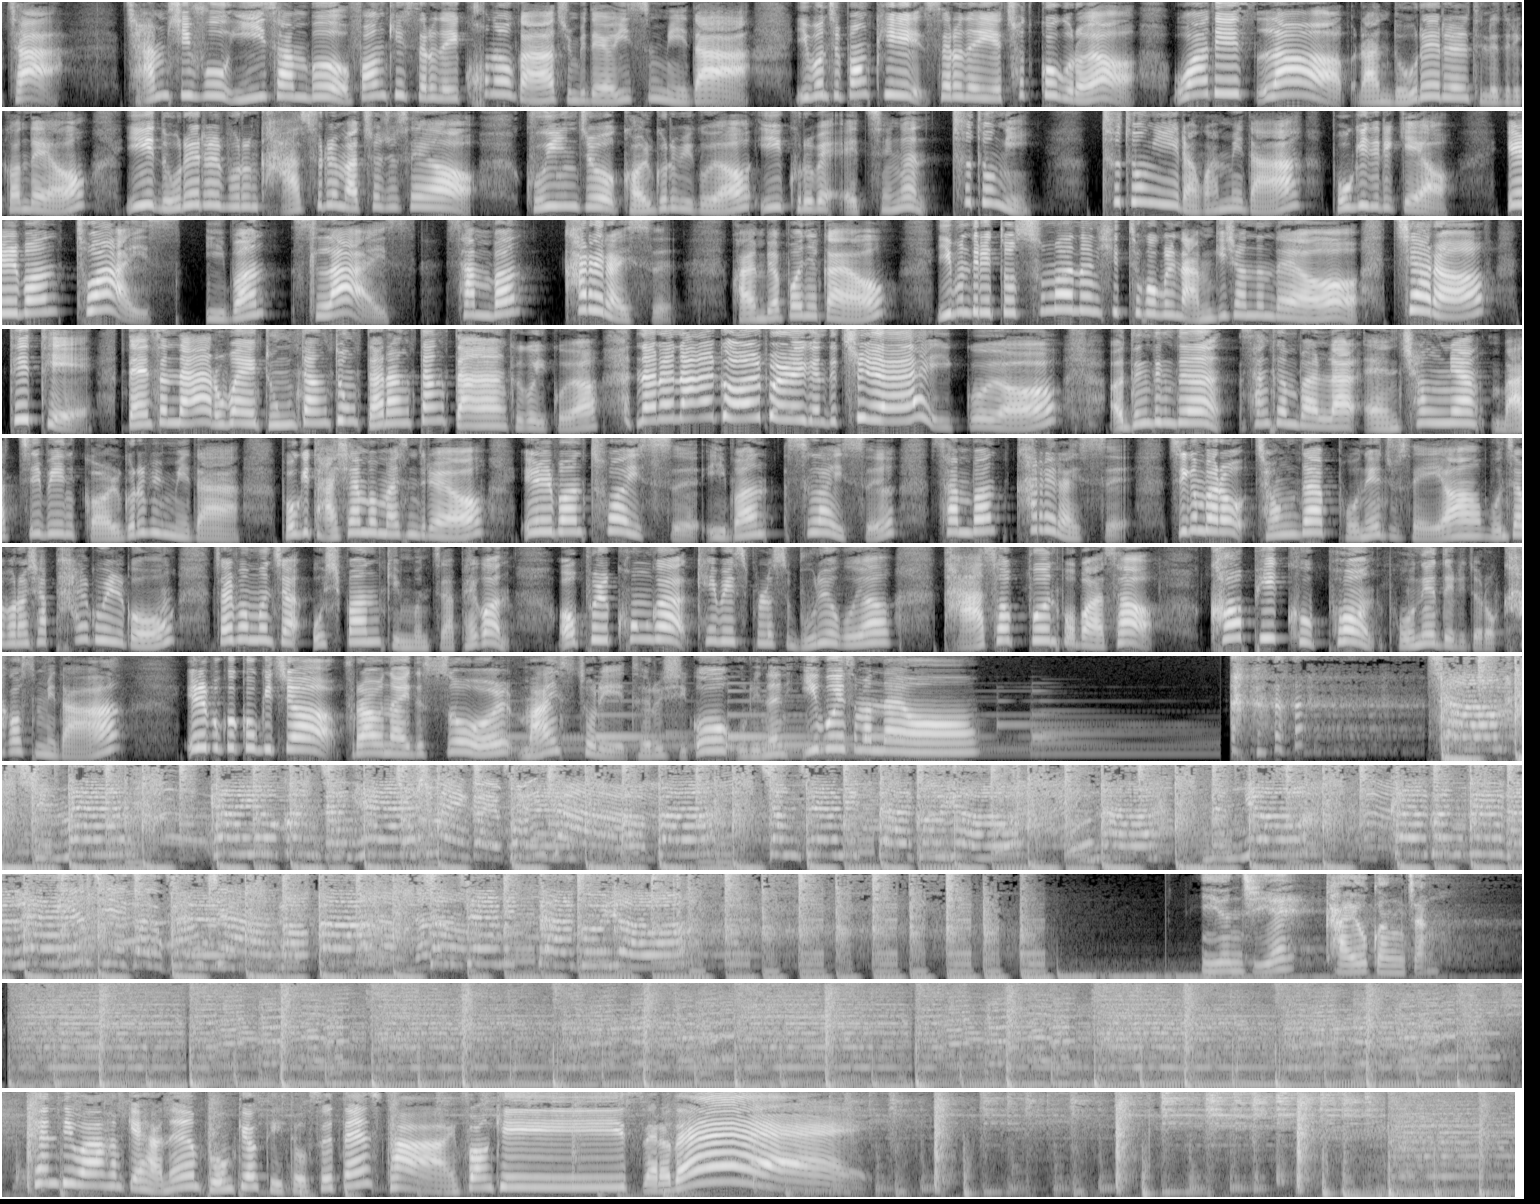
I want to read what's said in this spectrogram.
자, 잠시 후 2, 3부 Funky Saturday 코너가 준비되어 있습니다. 이번 주 Funky Saturday의 첫 곡으로요. What is Love? 란 노래를 들려드릴 건데요. 이 노래를 부른 가수를 맞춰주세요. 9인조 걸그룹이고요. 이 그룹의 애칭은 트둥이, 트둥이라고 합니다. 보기 드릴게요. 1번 Twice, 2번 Slice, 3번 카레라이스. 과연 몇 번일까요? 이분들이 또 수많은 히트곡을 남기셨는데요. Cheer Up, TT, Dance The Night Away 둥땅둥 따랑 땅땅 그거 있고요. 나는 Alcohol-Free 근데 취해 있고요. 어, 등등등 상큼발랄 and 청량 맛집인 걸그룹입니다. 보기 다시 한번 말씀드려요. 1번 트와이스, 2번 슬라이스, 3번 카레라이스. 지금 바로 정답 보내주세요. 문자번호 샵 8910, 짧은 문자 50원, 긴 문자 100원, 어플 콩과 KBS 플러스 무료고요. 다섯 분 뽑아서 커피 쿠폰 보내드리도록 하겠습니다. 1부 끝곡이죠. 브라운 아이드 소울 My Story 들으시고 우리는 2부에서 만나요. 이은지의 가요광장. 텐디와 함께하는 본격 디톡스 댄스 타임. Funky Saturday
